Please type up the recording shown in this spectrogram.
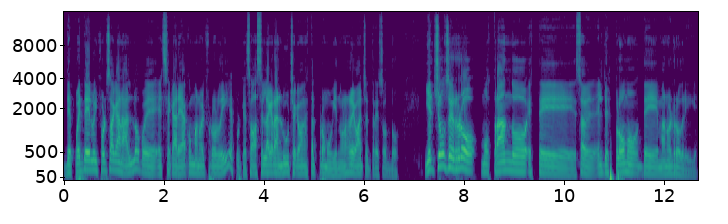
Después de Luis Forza ganarlo, pues él se carea con Manuel Rodríguez, porque eso va a ser la gran lucha que van a estar promoviendo, una revancha entre esos dos. Y el show cerró mostrando este, ¿sabes? el desplomo de Manuel Rodríguez.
